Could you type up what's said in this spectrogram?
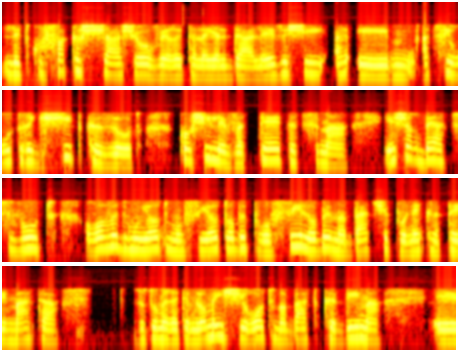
לתקופה קשה שעוברת על הילדה, לאיזושהי אה, אה, עצירות רגשית כזאת, קושי לבטא את עצמה. יש הרבה עצבות, רוב הדמויות מופיעות או בפרופיל או במבט שפונה כלפי מטה. זאת אומרת, הן לא מישירות מבט קדימה, אה,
